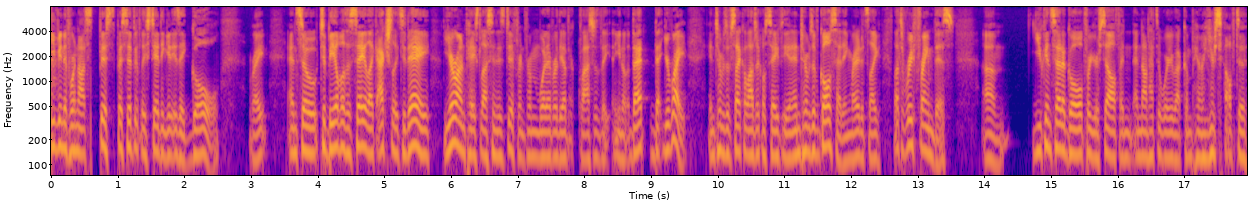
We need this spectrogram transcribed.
Even if we're not spe- specifically stating it is a goal, right? And so to be able to say like actually today your on pace lesson is different from whatever the other classes that you know that that you're right in terms of psychological safety and in terms of goal setting, right? It's like let's reframe this. Um, you can set a goal for yourself and, and not have to worry about comparing yourself to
